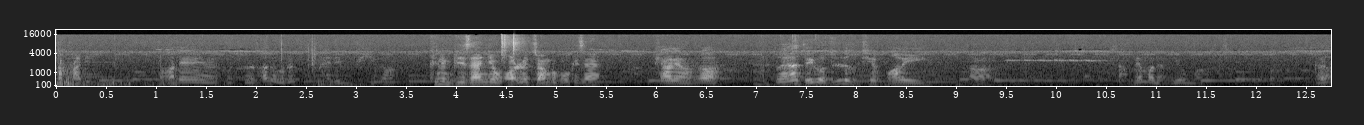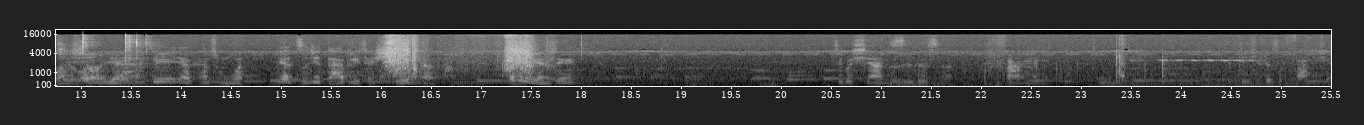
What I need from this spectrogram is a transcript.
大的，大点，就是它这个都配的皮嘎，肯定比噻，你娃儿钻不过去噻。漂亮嘎。那它这个这儿都是贴花的，啊，上面没亮有嘛。它这是小点个颜色你要看从我，你要自己搭配才协调。它这个颜色，这个线子这都是反了的，这底下都是反的线。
